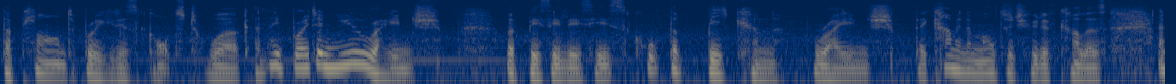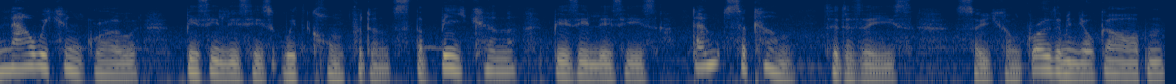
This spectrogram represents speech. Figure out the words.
the plant breeders got to work and they bred a new range of busy lizzies called the Beacon range. They come in a multitude of colours and now we can grow busy lizzies with confidence. The Beacon busy lizzies don't succumb to disease so you can grow them in your garden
